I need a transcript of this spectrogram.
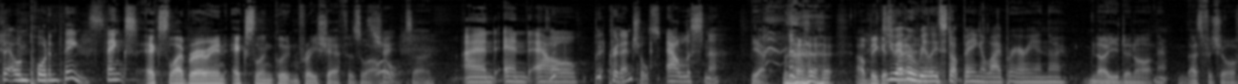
the important things. Thanks, Ex-librarian, excellent gluten-free chef as well. True. So and and our Good credentials. our listener. yeah, our biggest. Do you ever fan. really stop being a librarian, though? No, you do not. No. That's for sure.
